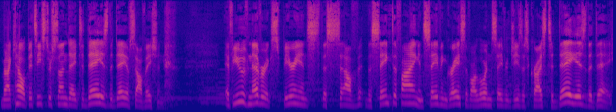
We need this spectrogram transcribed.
But I can't help, it's Easter Sunday. Today is the day of salvation. If you have never experienced the, the sanctifying and saving grace of our Lord and Savior Jesus Christ, today is the day.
